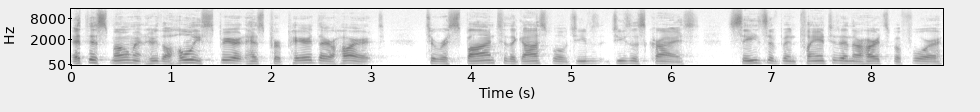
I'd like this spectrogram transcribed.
at this moment who the Holy Spirit has prepared their heart to respond to the gospel of Jesus Christ. Seeds have been planted in their hearts before,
